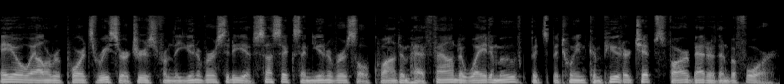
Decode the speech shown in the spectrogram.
AOL reports researchers from the University of Sussex and Universal Quantum have found a way to move qubits between computer chips far better than before.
